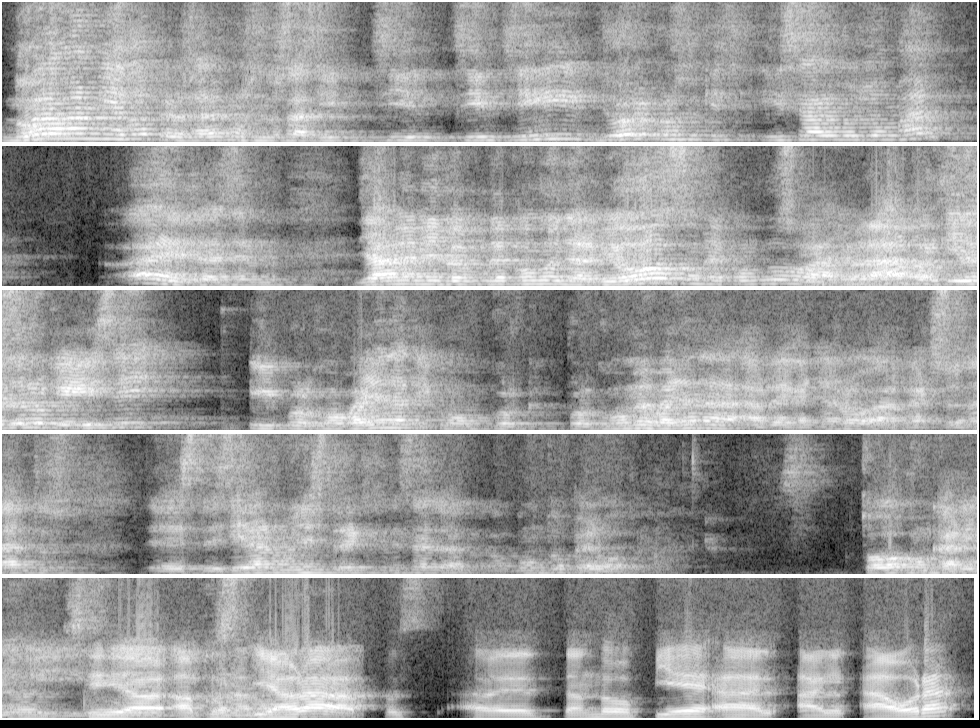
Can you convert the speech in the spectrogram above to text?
no daban miedo, pero sabes, como o sea, si, si, si, si yo reconozco que hice algo yo mal, ay, ya me, me, pongo nervioso, me pongo a llorar, porque yo sé lo que hice y por cómo, vayan a, y como, por, por cómo me vayan a, a, regañar o a reaccionar, entonces, este, sí eran muy estrictos en ese punto, pero todo con cariño y... Sí, pues, y ahora, pues, dando pie al, al, ahora,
